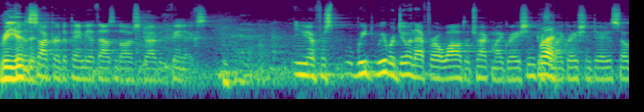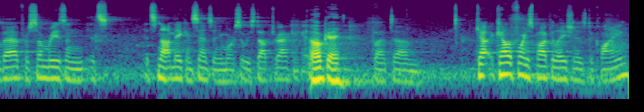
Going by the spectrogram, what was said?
reuse get a sucker to pay me $1,000 to drive it to Phoenix? You know, for, we, we were doing that for a while to track migration because right. the migration data is so bad. For some reason, it's, it's not making sense anymore, so we stopped tracking it. Okay. But um, California's population is declining.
